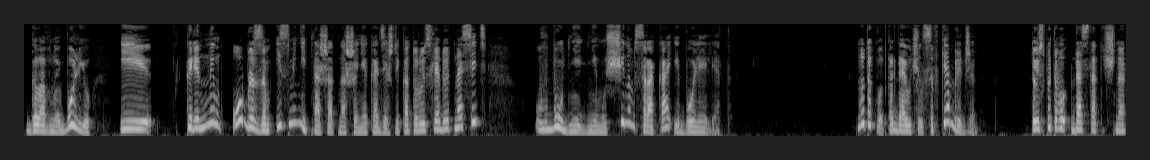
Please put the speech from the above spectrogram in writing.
головной болью и коренным образом изменить наше отношение к одежде, которую следует носить в будние дни мужчинам сорока и более лет. Ну так вот, когда я учился в Кембридже, то испытывал достаточно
